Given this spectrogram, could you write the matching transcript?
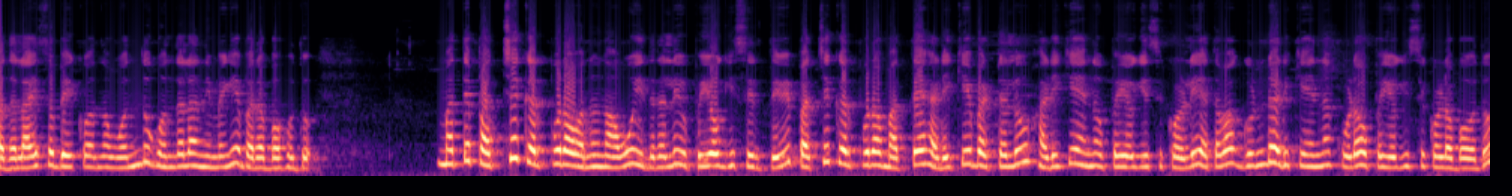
ಬದಲಾಯಿಸಬೇಕು ಅನ್ನೋ ಒಂದು ಗೊಂದಲ ನಿಮಗೆ ಬರಬಹುದು. ಮತ್ತು ಪಚ್ಚೆ ಕರ್ಪೂರವನ್ನು ನಾವು ಇದರಲ್ಲಿ ಉಪಯೋಗಿಸಿರ್ತೀವಿ. ಪಚ್ಚೆ ಕರ್ಪೂರ ಮತ್ತು ಅಡಿಕೆ ಬಟ್ಟಲು, ಅಡಿಕೆಯನ್ನು ಉಪಯೋಗಿಸಿಕೊಳ್ಳಿ ಅಥವಾ ಗುಂಡಡಿಕೆಯನ್ನು ಕೂಡ ಉಪಯೋಗಿಸಿಕೊಳ್ಳಬಹುದು.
